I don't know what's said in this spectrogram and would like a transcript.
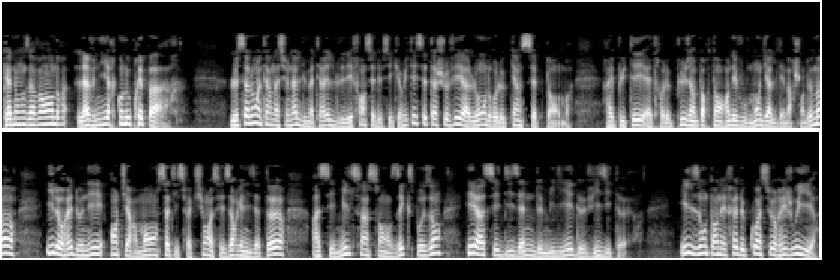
Canons à vendre, l'avenir qu'on nous prépare. Le Salon international du matériel de défense et de sécurité s'est achevé à Londres le 15 septembre. Réputé être le plus important rendez-vous mondial des marchands de mort, il aurait donné entièrement satisfaction à ses organisateurs, à ses 1500 exposants et à ses dizaines de milliers de visiteurs. Ils ont en effet de quoi se réjouir.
